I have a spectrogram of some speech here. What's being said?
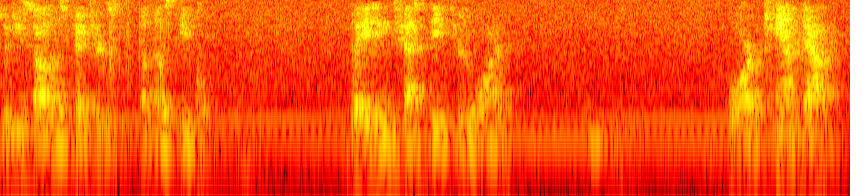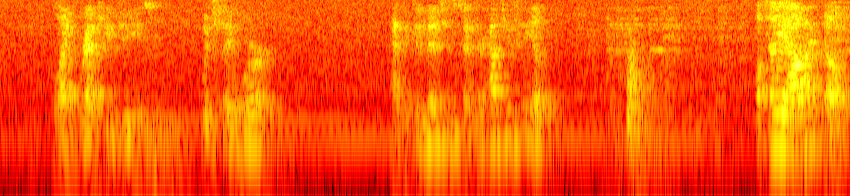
when you saw those pictures of those people wading chest deep through the water or camped out like refugees, which they were, at the convention center? How'd you feel? I'll tell you how I felt.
